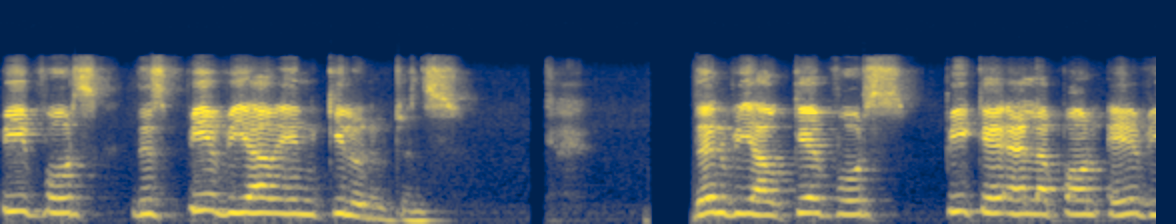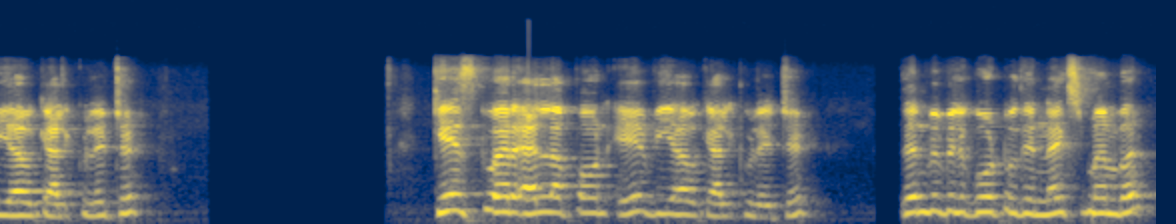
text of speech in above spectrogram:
P force this P we have in kilonewtons. Then we have K force PKL upon A we have calculated. K square L upon A we have calculated. Then we will go to the next member.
